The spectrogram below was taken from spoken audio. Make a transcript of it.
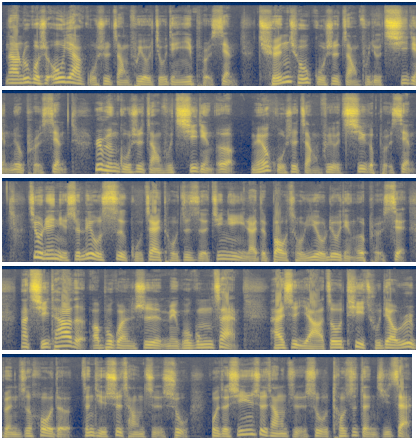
那如果是欧亚股市涨幅有九点一 percent，全球股市涨幅有七点六 percent，日本股市涨幅七点二，美国股市涨幅有七个 percent，就连你是六四股债投资者，今年以来的报酬也有六点二 percent。那其他的啊，不管是美国公债，还是亚洲剔除掉日本之后的整体市场指数，或者新兴市场指数。投资等级债、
